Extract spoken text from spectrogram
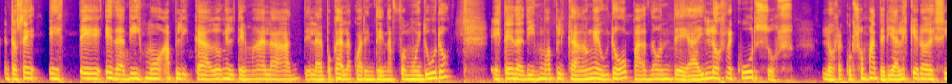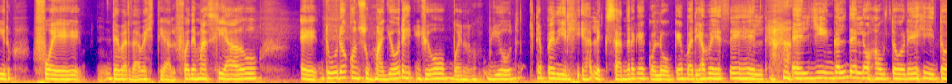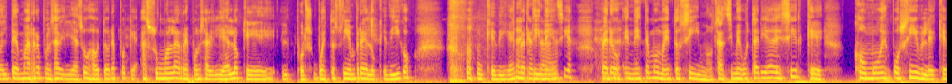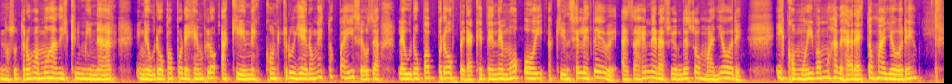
Entonces, este edadismo aplicado en el tema de la, de la época de la cuarentena fue muy duro. Este edadismo aplicado en Europa, donde hay los recursos, los recursos materiales, quiero decir, fue de verdad bestial. Fue demasiado eh, duro con sus mayores. Yo, bueno, yo te pediría, Alexandra, que coloques varias veces el, el jingle de los autores y todo el tema de responsabilidad de sus autores, porque asumo la responsabilidad de lo que, por supuesto, siempre de lo que digo, aunque diga impertinencia, pero en este momento sí, o sea, sí me gustaría decir que ¿Cómo es posible que nosotros vamos a discriminar en Europa, por ejemplo, a quienes construyeron estos países? O sea, la Europa próspera que tenemos hoy, ¿a quién se les debe? A esa generación de esos mayores. ¿Y cómo íbamos a dejar a estos mayores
